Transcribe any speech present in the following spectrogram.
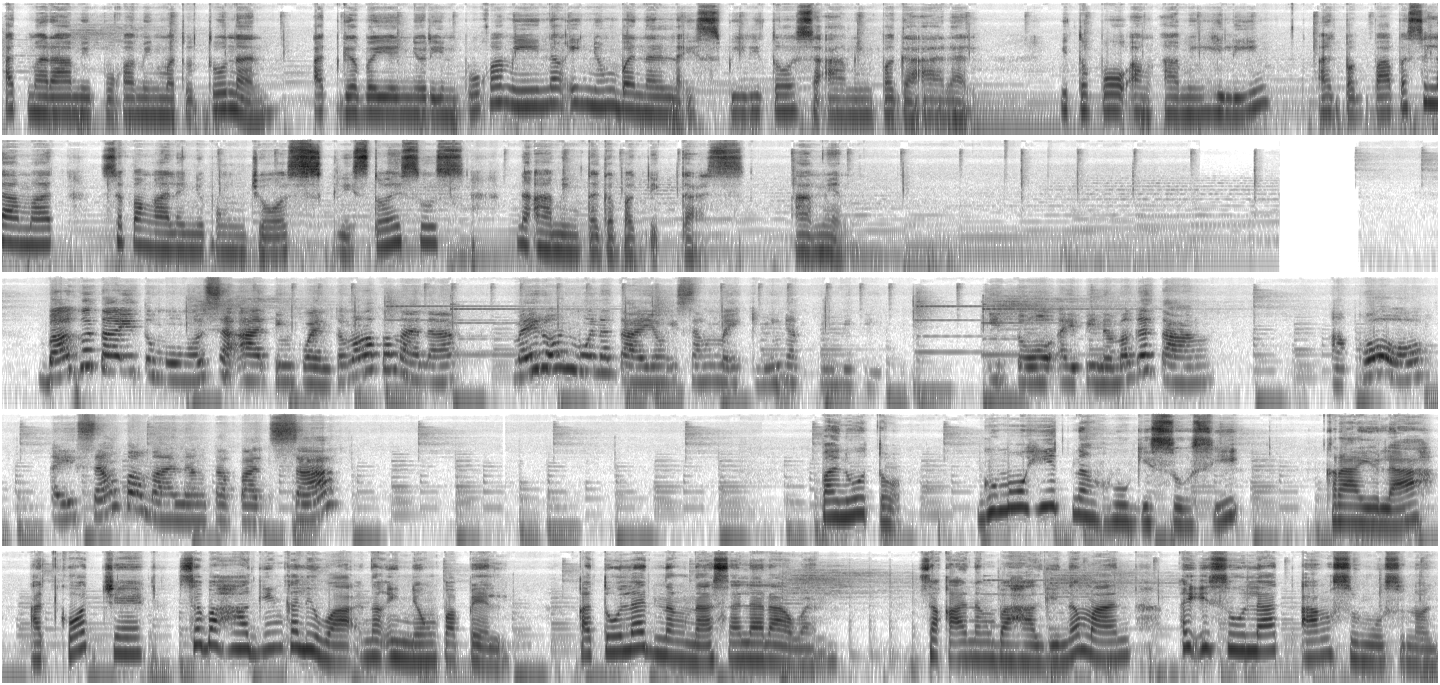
At marami po kaming matutunan at gabayan niyo rin po kami ng inyong banal na espiritu sa aming pag-aaral. Ito po ang aming hiling at pagpapasalamat sa pangalan niyo pong Diyos, Kristo Jesus, na aming tagapagligtas. Amen. Bago tayo tumungo sa ating kwento mga pamana, mayroon muna tayong isang maikling activity. Ito ay pinamagatang Ako ay isang pamanang tapat sa Panuto. Gumuhit ng hugis susi, krayola at kotse sa bahaging kaliwa ng inyong papel, katulad ng nasa larawan. Sa kanang bahagi naman ay isulat ang sumusunod.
